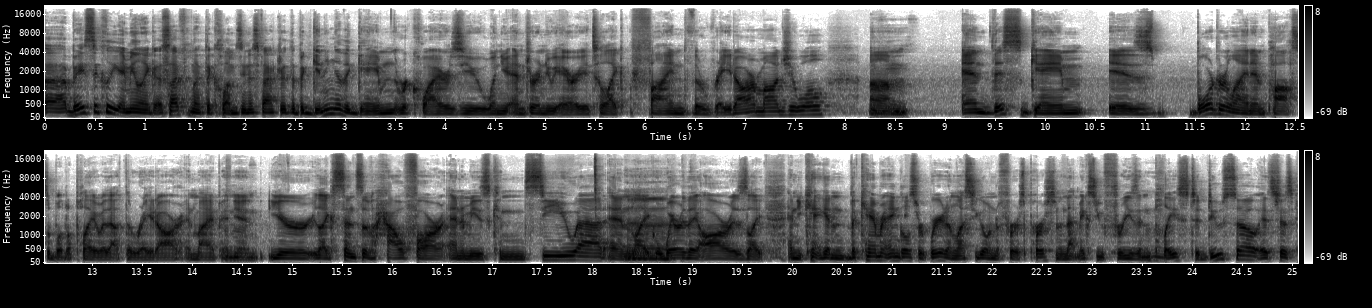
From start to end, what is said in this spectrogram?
uh, basically, I mean, like aside from like the clumsiness factor, the beginning of the game requires you when you enter a new area to like find the radar module, um, and this game is borderline impossible to play without the radar in my opinion. Your like sense of how far enemies can see you at and like mm. where they are is like and you can't get in the camera angles are weird unless you go into first person and that makes you freeze in mm-hmm. place to do so. It's just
